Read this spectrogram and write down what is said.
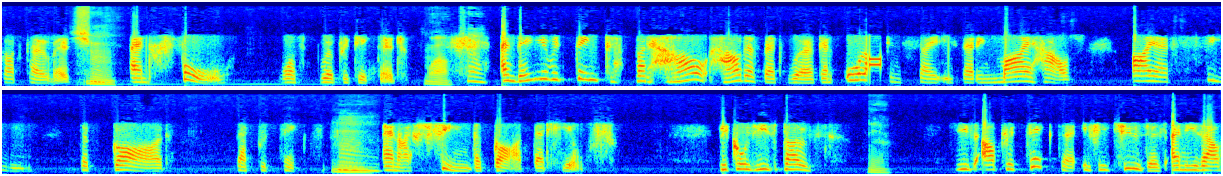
got COVID Hmm. hmm. and four was were protected. Wow. Hmm. And then you would think, but how how does that work? And all I can say is that in my house, I have seen the God that protects, hmm. and I've seen the God that heals, because He's both. Yeah. He's our protector if he chooses, and he's our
